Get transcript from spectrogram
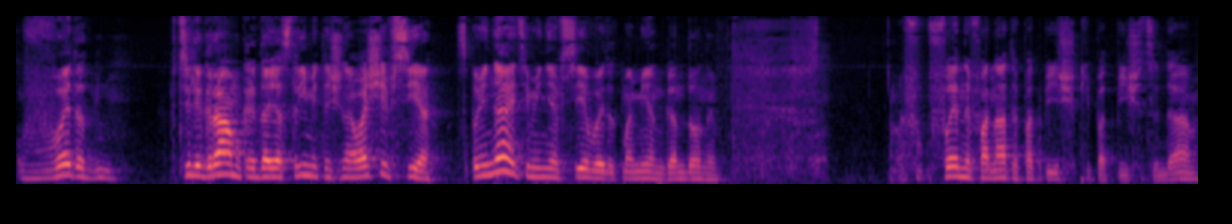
в этот, в Телеграм, когда я стримить начинаю. Вообще все. Вспоминайте меня все в этот момент, гандоны. Фэны, фанаты, подписчики, подписчицы, да.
